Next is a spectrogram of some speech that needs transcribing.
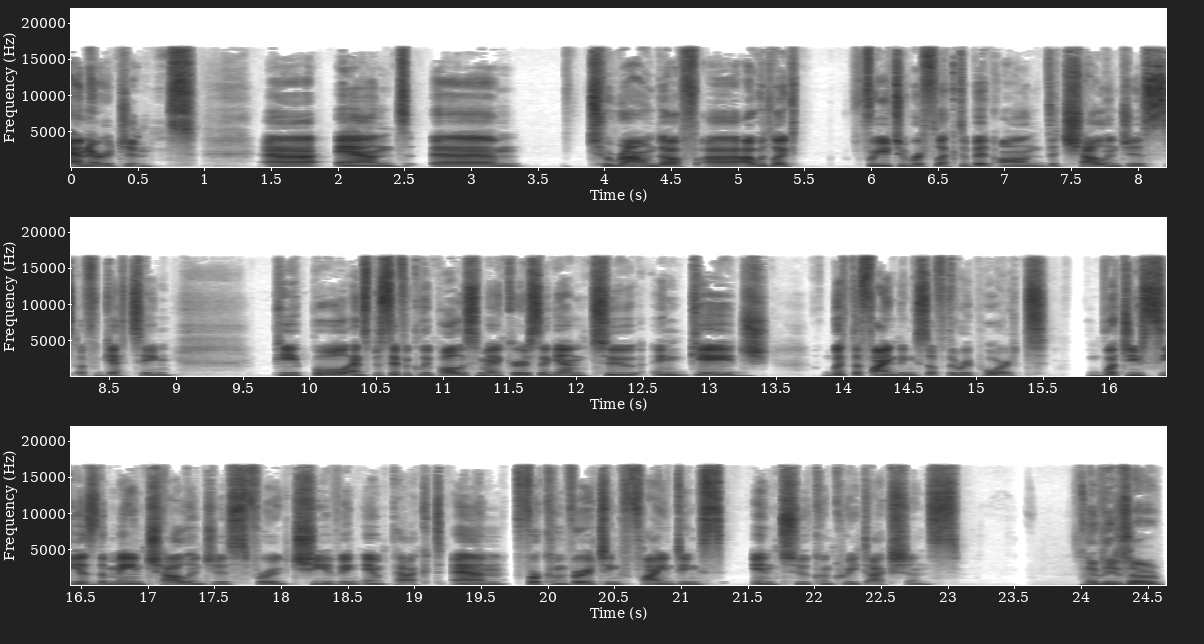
and urgent. Uh, and um, to round off, uh, I would like for you to reflect a bit on the challenges of getting people and specifically policymakers again to engage with the findings of the report. What do you see as the main challenges for achieving impact and for converting findings into concrete actions? Now, these are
